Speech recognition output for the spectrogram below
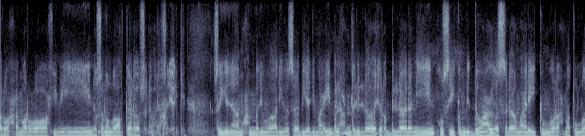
أرحم الراحمين صلى الله تعالى وسلم على خيرك سيدنا محمد وآله وصحبه أجمعين الحمد لله رب العالمين أوصيكم بالدعاء السلام عليكم ورحمة الله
